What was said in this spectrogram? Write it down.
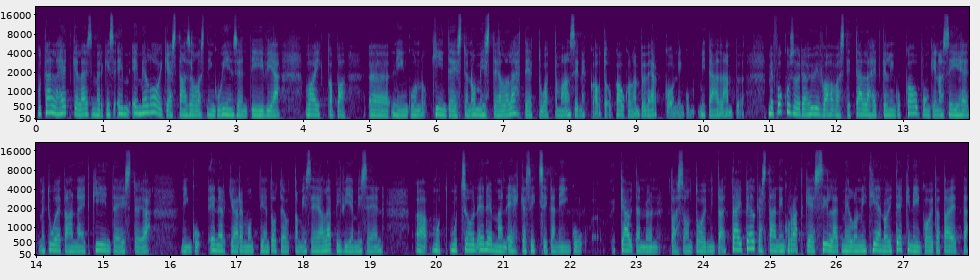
Mutta tällä hetkellä esimerkiksi ei, ei meillä ole oikeastaan sellaista niin kuin insentiiviä vaikkapa ö, niin kuin kiinteistön omistajalla lähteä tuottamaan sinne kaukolämpöverkkoon niin kuin mitään lämpöä. Me fokusoidaan hyvin vahvasti tällä hetkellä niin kuin kaupunkina siihen, että me tuetaan näitä kiinteistöjä niin kuin energiaremonttien toteuttamiseen ja läpiviemiseen, mutta mut se on enemmän ehkä sit sitä niin kuin käytännön tason toiminta. Tämä ei pelkästään niin kuin ratkea sillä, että meillä on niitä hienoja tekniikoita tai että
